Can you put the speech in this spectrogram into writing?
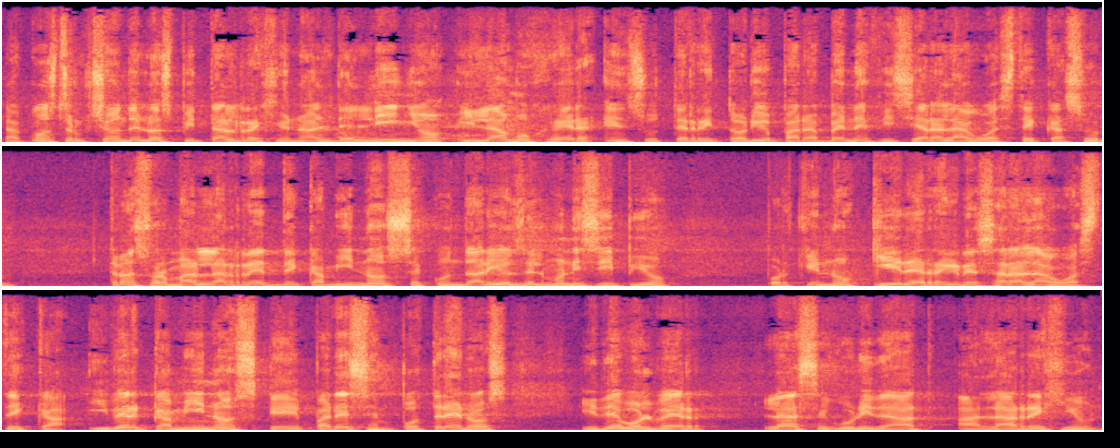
la construcción del Hospital Regional del Niño y la Mujer en su territorio para beneficiar al Agua Azteca Sur, transformar la red de caminos secundarios del municipio, porque no quiere regresar al Agua Azteca y ver caminos que parecen potreros y devolver la seguridad a la región.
